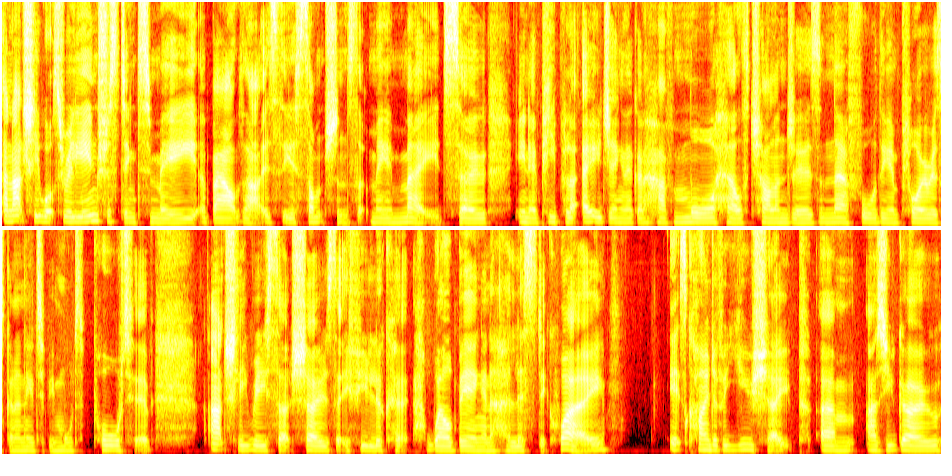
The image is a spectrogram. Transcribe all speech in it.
and actually, what's really interesting to me about that is the assumptions that are being made. So, you know, people are aging; they're going to have more health challenges, and therefore the employer is going to need to be more supportive. Actually, research shows that if you look at well-being in a holistic way, it's kind of a U shape um, as you go,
